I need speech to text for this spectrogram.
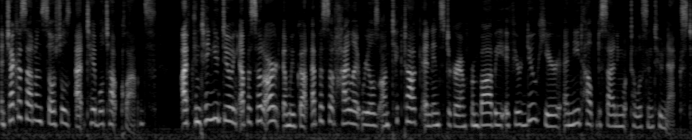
and check us out on socials at Tabletop Clowns. I've continued doing episode art, and we've got episode highlight reels on TikTok and Instagram from Bobby if you're new here and need help deciding what to listen to next.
